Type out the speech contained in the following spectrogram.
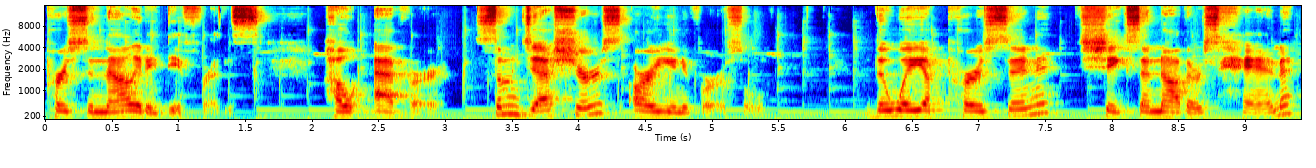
personality difference. However, some gestures are universal. The way a person shakes another's hand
